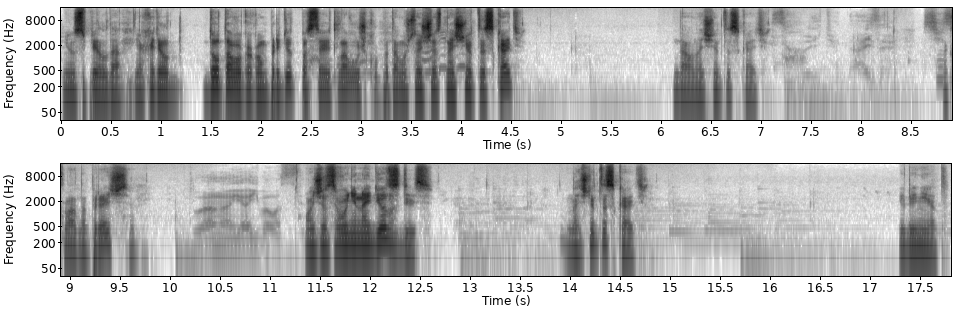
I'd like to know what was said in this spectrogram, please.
Не успел, да. Я хотел до того, как он придет, поставить ловушку, потому что он сейчас начнет искать. Да, он начнет искать. 静 Так, か ладно, прячься. 我が刃は Он сейчас его не найдет здесь. начнет искать. Или нет?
